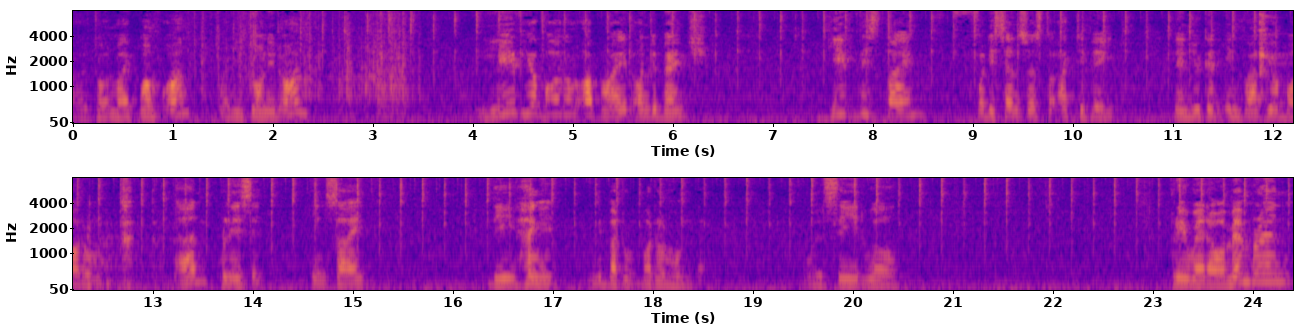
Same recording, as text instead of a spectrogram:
I'll turn my pump on. When you turn it on, leave your bottle upright on the bench. Give this time for the sensors to activate. Then you can invert your bottle and place it inside the hang it the bottle, bottle holder. We'll see it will pre-wet our membrane.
